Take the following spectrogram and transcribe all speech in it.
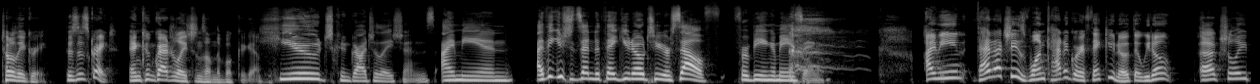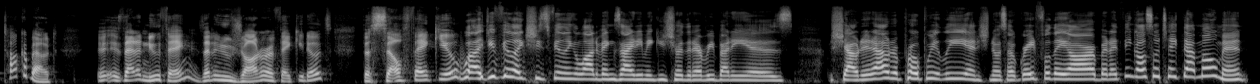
Totally agree. This is great. And congratulations on the book again. Huge congratulations. I mean, I think you should send a thank you note to yourself for being amazing. I mean, that actually is one category of thank you note that we don't actually talk about. Is that a new thing? Is that a new genre of thank you notes? The self thank you? well, I do feel like she's feeling a lot of anxiety making sure that everybody is shouted out appropriately and she knows how grateful they are. But I think also take that moment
